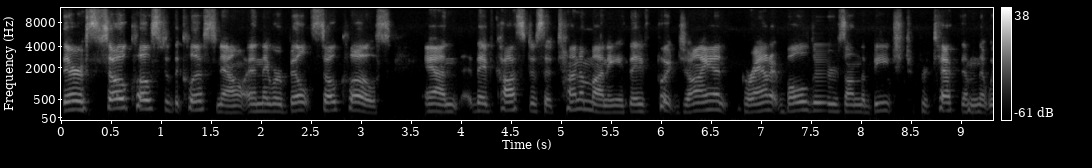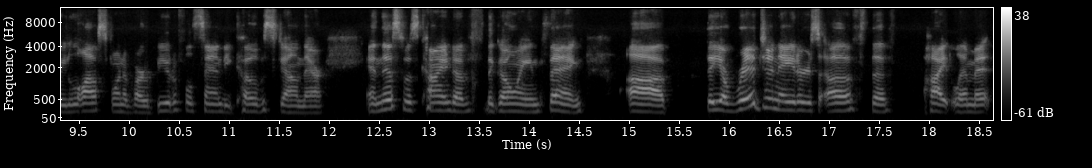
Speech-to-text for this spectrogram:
They're so close to the cliffs now and they were built so close and they've cost us a ton of money. They've put giant granite boulders on the beach to protect them that we lost one of our beautiful sandy coves down there. And this was kind of the going thing. Uh, the originators of the height limit,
